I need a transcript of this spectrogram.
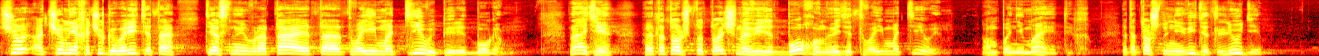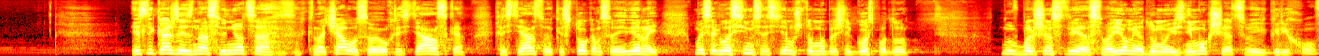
Еще о чем я хочу говорить, это тесные врата, это твои мотивы перед Богом. Знаете, это то, что точно видит Бог, Он видит твои мотивы, Он понимает их. Это то, что не видят люди. Если каждый из нас вернется к началу своего христианства, христианства, к истокам своей верной, мы согласимся с тем, что мы пришли к Господу ну, в большинстве своем, я думаю, изнемогшие от своих грехов,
